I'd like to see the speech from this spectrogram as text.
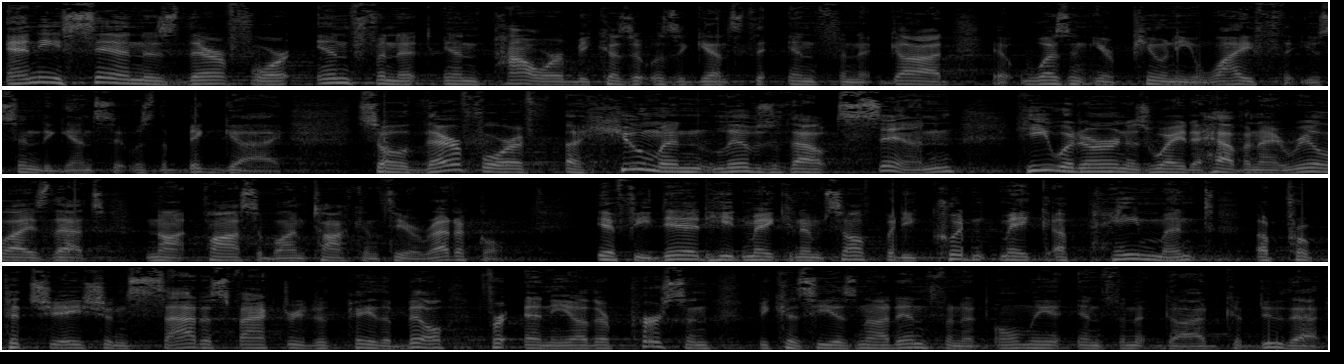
Any sin is therefore infinite in power because it was against the infinite God. It wasn't your puny wife that you sinned against, it was the big guy. So therefore, if a human lives without sin, he would earn his way to heaven. I realize that's not possible. I'm talking theoretical. If he did, he'd make it himself, but he couldn't make a payment, a propitiation satisfactory to pay the bill for any other person because he is not infinite. Only an infinite God could do that.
